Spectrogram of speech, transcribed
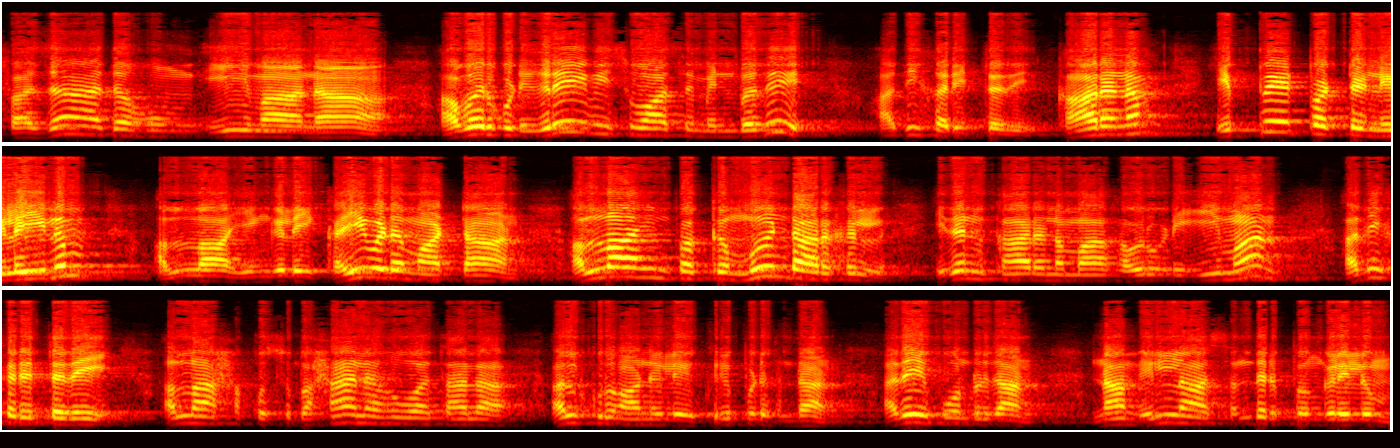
ஃபஸாதஹும் ஈமானா அவர்களுடைய இறை விசுவாசம் என்பது அதிகரித்தது காரணம் எப்பேற்பட்ட நிலையிலும் அல்லாஹ் எங்களை கைவிட மாட்டான். அல்லாஹின் பக்கம் மீண்டார்கள். இதன் காரணமாக அவருடைய ஈமான் அதிகரித்ததை அல்லாஹ் சுபஹானஹு தாலா அல் குர்ஆனிலே குறிப்பிடுகின்றான். அதே போன்றுதான் நாம் எல்லா சந்தர்ப்பங்களிலும்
